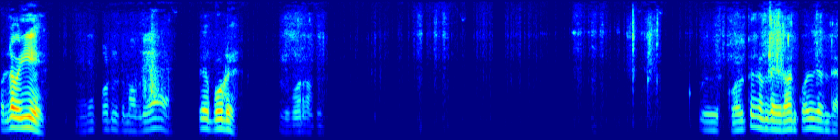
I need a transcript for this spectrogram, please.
கொண்ட வை இங்கே போட்டுக்கிட்டுமா அப்படியே? இதை போடு. இங்க போடுறேன். கொளுத்த கண்டை இதான் கோழி கண்டை.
